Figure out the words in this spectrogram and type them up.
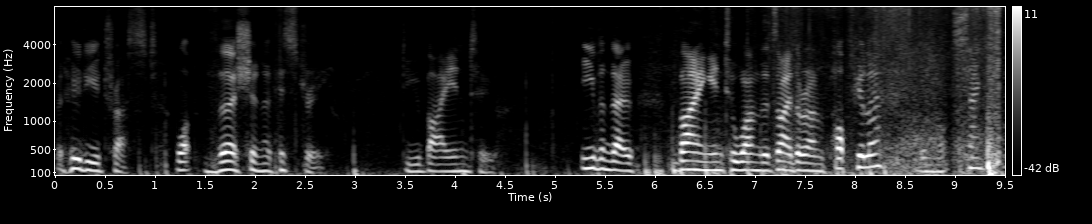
But who do you trust? What version of history do you buy into? Even though buying into one that's either unpopular or not sanctioned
